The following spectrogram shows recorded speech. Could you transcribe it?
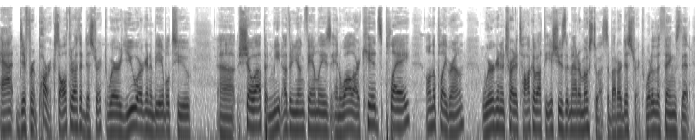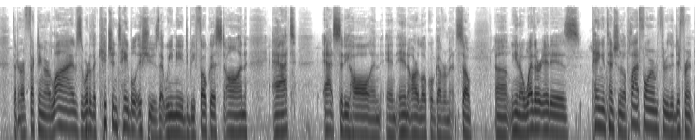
at different parks all throughout the district where you are going to be able to uh, show up and meet other young families. And while our kids play on the playground, we're going to try to talk about the issues that matter most to us about our district. What are the things that, that are affecting our lives? What are the kitchen table issues that we need to be focused on at, at City Hall and, and in our local government? So, uh, you know, whether it is paying attention to the platform through the different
